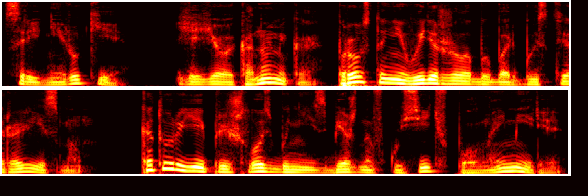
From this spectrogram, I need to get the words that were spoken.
средней руки. Ее экономика просто не выдержала бы борьбы с терроризмом, который ей пришлось бы неизбежно вкусить в полной мере,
